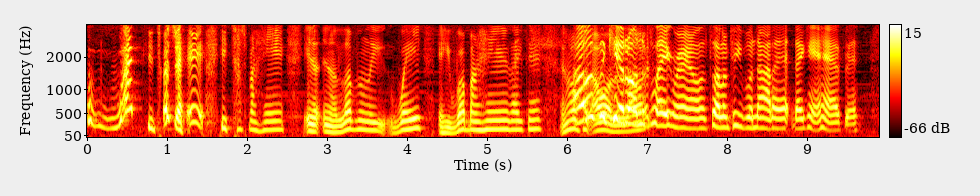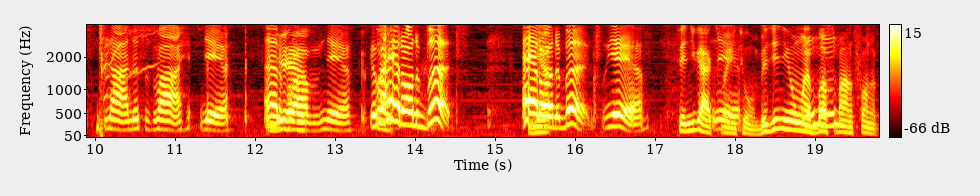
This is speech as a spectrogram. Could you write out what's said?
what? he touched her hand. He touched my hand in a, in a lovely way, and he rubbed my hand like that. And of a I was sudden, the oh, kid on the playground telling people, nah, that, that can't happen. Nah, this is why. Yeah. I had Yes. a problem. Yeah. Because like- I had all the books. I had Yeah. all the books. Yeah. Then you gotta explain Yeah. Mm-hmm. to him, but then you don't want to bust him out in front of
